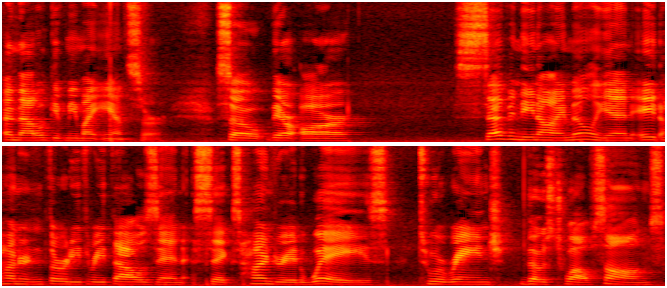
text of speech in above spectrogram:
and that'll give me my answer. So there are 79,833,600 ways to arrange those 12 songs,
